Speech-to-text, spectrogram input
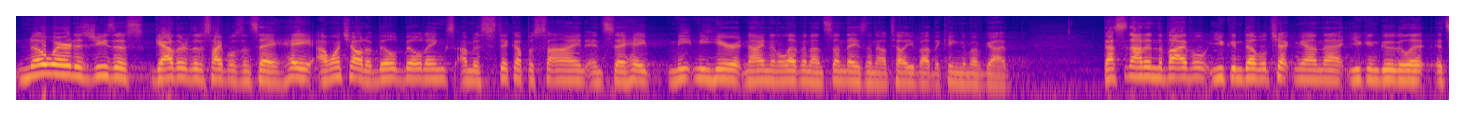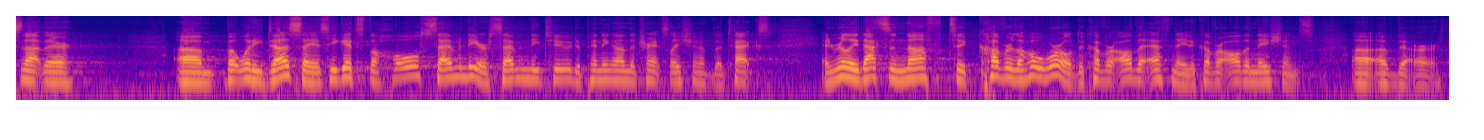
Nowhere does Jesus gather the disciples and say, Hey, I want y'all to build buildings. I'm going to stick up a sign and say, Hey, meet me here at 9 and 11 on Sundays and I'll tell you about the kingdom of God. That's not in the Bible. You can double check me on that. You can Google it, it's not there. Um, but what he does say is he gets the whole 70 or 72, depending on the translation of the text. And really, that's enough to cover the whole world, to cover all the ethne, to cover all the nations uh, of the earth.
